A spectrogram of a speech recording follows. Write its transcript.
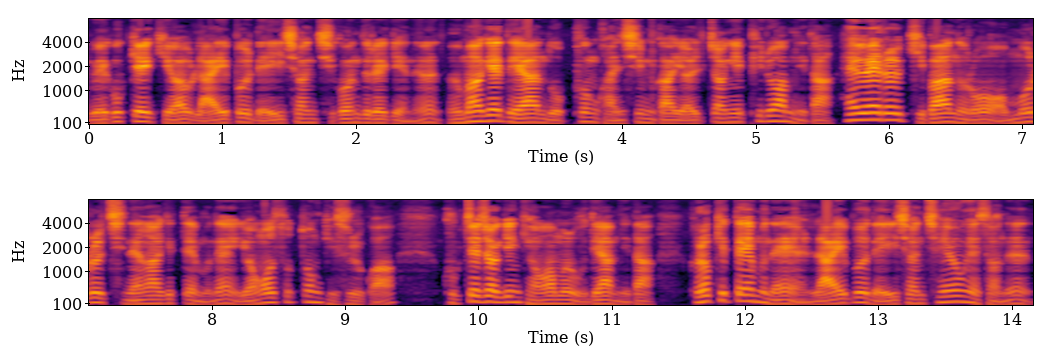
외국계 기업 Live Nation 직원들에게는 음악에 대한 높은 관심과 열정이 필요합니다. 해외를 기반으로 업무를 진행하기 때문에 영어 소통 기술과 국제적인 경험을 우대합니다. 그렇기 때문에 Live Nation 채용에서는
